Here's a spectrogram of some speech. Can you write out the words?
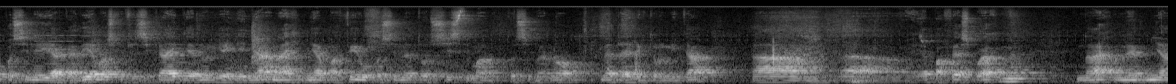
όπως είναι η Αρκαδία μας και φυσικά η καινούργια γενιά, να έχει μια επαφή όπως είναι το σύστημα το σημερινό με τα ηλεκτρονικά α, α, επαφές που έχουμε, να έχουν μια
